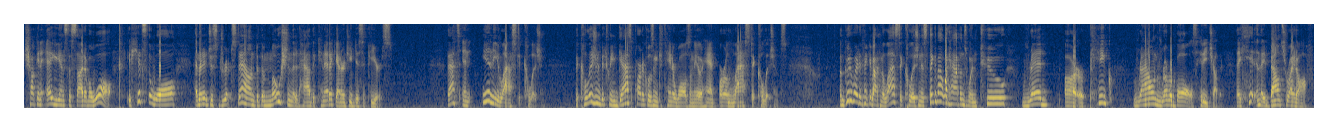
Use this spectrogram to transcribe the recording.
chuck an egg against the side of a wall. It hits the wall, and then it just drips down, but the motion that it had, the kinetic energy disappears. That's an inelastic collision. The collision between gas particles and container walls, on the other hand, are elastic collisions. A good way to think about an elastic collision is think about what happens when two red uh, or pink round rubber balls hit each other. They hit and they bounce right off.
